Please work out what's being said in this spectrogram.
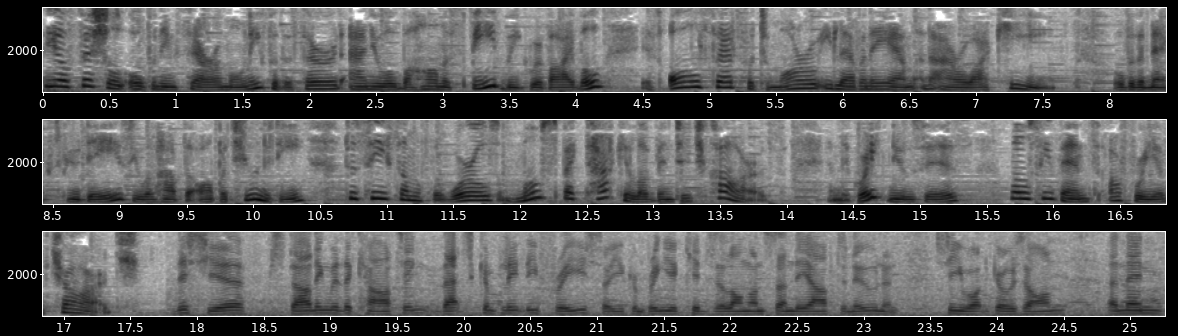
The official opening ceremony for the third annual Bahamas Speed Week revival is all set for tomorrow 11 a.m. at Arawak Cay. Over the next few days, you will have the opportunity to see some of the world's most spectacular vintage cars. And the great news is, most events are free of charge. This year, starting with the karting, that's completely free, so you can bring your kids along on Sunday afternoon and see what goes on. And then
